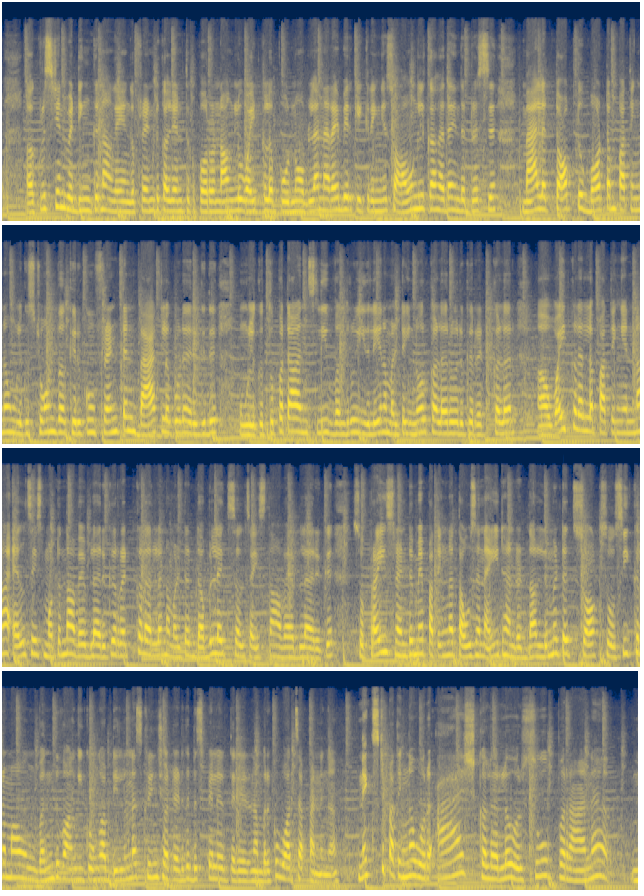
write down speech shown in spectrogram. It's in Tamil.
கிறிஸ்டியன் வெட்டிங்க்கு நாங்கள் எங்கள் ஃப்ரெண்டு கல்யாணத்துக்கு போகிறோம் நாங்களும் ஒயிட் கலர் போடணும் அப்படிலாம் நிறைய பேர் கேட்குறீங்க. ஸோ அவங்களுக்காக தான் இந்த ட்ரெஸ்ஸு மேலே டாப் டு பாட்டம் பார்த்தீங்கன்னா உங்களுக்கு ஸ்டோன் ஒர்க் இருக்கும். ஃப்ரண்ட் அண்ட் பேக்கில் கூட இருக்குது. உங்களுக்கு துப்பட்டா அண்ட் ஸ்லீவ் வந்துடும் இதுலேயே நம்மள்ட்ட இன்னொரு கலரும் இருக்குது ரெட் கலர் ஒயிட் கலரில் பார்த்தீங்கன்னா எல் சைஸ் மட்டும்தான் அவைபிளாக இருக்குது ரெட் கலரில் நம்மள்ட்ட டபுள் எக்ஸ்எல் சைஸ் தான் அவைபிளாக இருக்குது ஸோ ப்ரைஸ் ரெண்டுமே பார்த்தீங்கன்னா தௌசண்ட் எயிட் ஹண்ட்ரட் தான். லிமிட்டட் ஸ்டாக் ஸோ சீக்கிரமாக அவங்க வந்து வாங்கிக்கோங்க. அப்படி இல்லைன்னா ஸ்க்ரீன்ஷாட் எடுத்து டிஸ்பிளேல தெரியுற நம்பருக்கு வாட்ஸ்அப் பண்ணுங்கள் நெக்ஸ்ட் பார்த்தீங்கன்னா ஒரு ஆஷ் கலரில் ஒரு சூப்பரான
